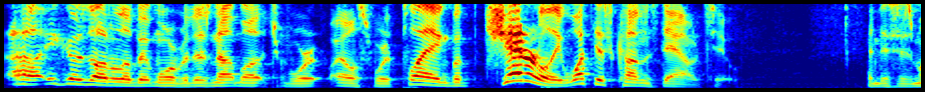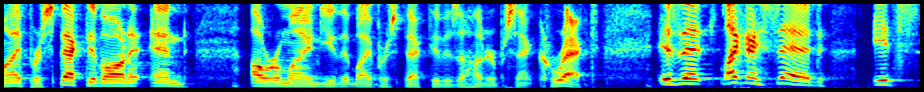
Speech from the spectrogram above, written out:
uh, it goes on a little bit more, but there's not much more else worth playing. But generally, what this comes down to, and this is my perspective on it, and I'll remind you that my perspective is 100% correct, is that, like I said, it's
